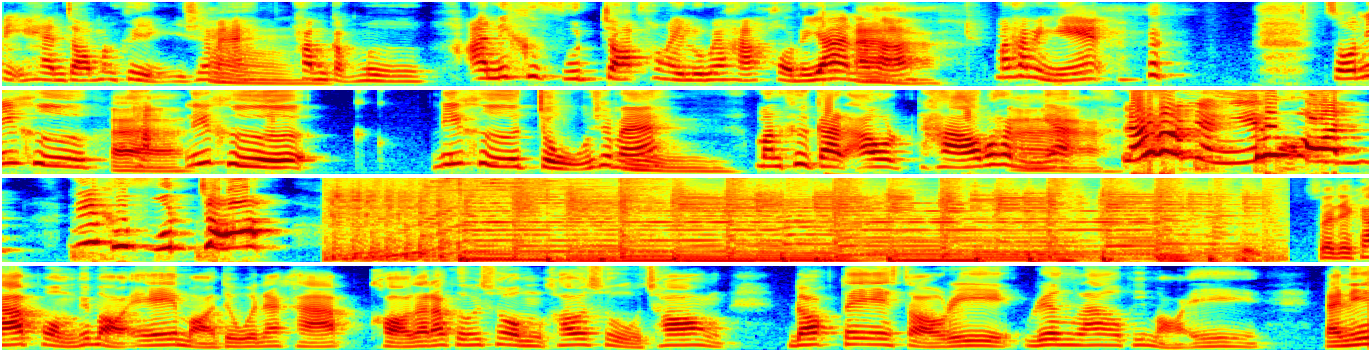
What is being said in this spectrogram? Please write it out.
ติแฮนด์จ็อบมันคืออย่างนี้ใช่ไหมอืม ทำกับมือ อันนี้คือฟู้ดจ็อบทำไมรู้ไหมคะ ขออนุญาตนะคะ อ่ามาทำอย่างนี้ โซนี่คืออ่า นี่คือนี่คือจูใช่ไหม อืม มันคือการเอาเท้ามาทำอย่างเงี้ย อ่า แล้วทำอย่างนี้ทุกคน นี่คือฟู้ดจ็อบสวัสดีครับ ผมพี่หมอเอหมอจูนนะครับ ขอต้อนรับคุณผู้ชมเข้าสู่ช่องดรเอสตอรี่เรื่องเล่าพี่หมอเอและนี่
